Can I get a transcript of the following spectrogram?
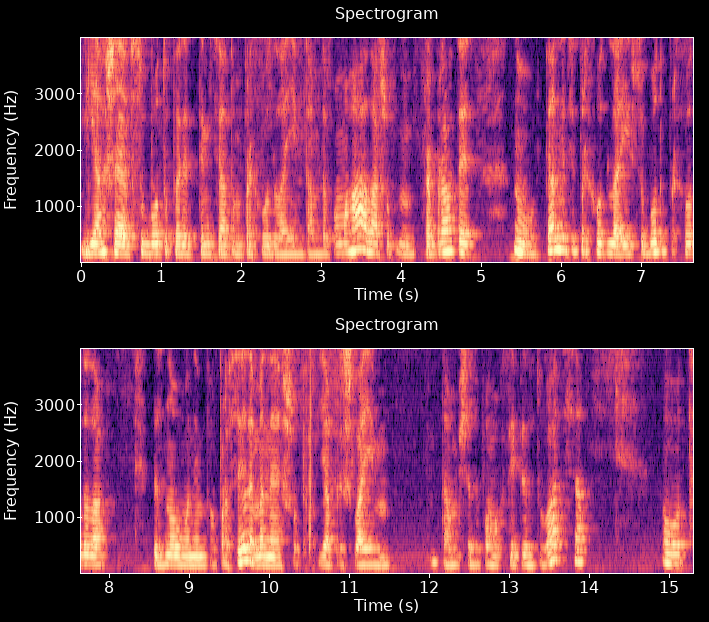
я ще в суботу перед тим святом приходила їм там допомагала, щоб прибрати. Ну, в п'ятницю приходила і в суботу приходила. Знову вони попросили мене, щоб я прийшла їм там ще допомогти підготуватися. От,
